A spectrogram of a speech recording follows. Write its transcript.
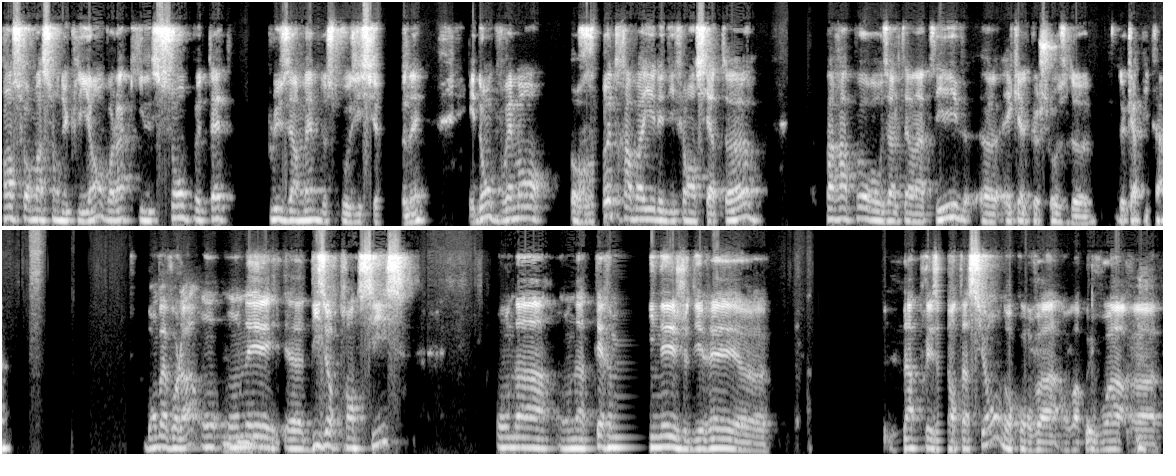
transformation du client, voilà qu'ils sont peut-être plus à même de se positionner. Et donc vraiment retravailler les différenciateurs par rapport aux alternatives euh, est quelque chose de, de capital. Bon ben voilà, on, on mhm. est 10h36. Euh, on a, on a terminé, je dirais, euh, la présentation. Donc on va, on va pouvoir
